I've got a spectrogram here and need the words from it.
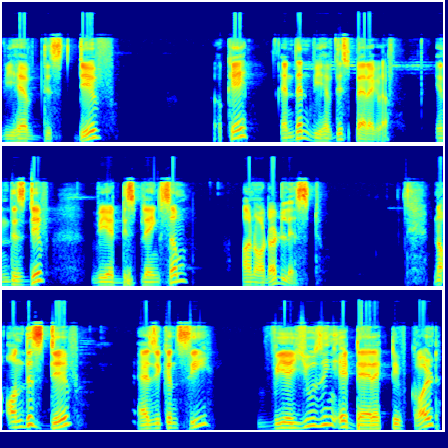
we have this div, okay, and then we have this paragraph. In this div, we are displaying some unordered list. Now on this div, as you can see, we are using a directive called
